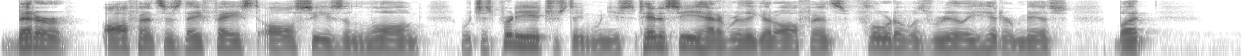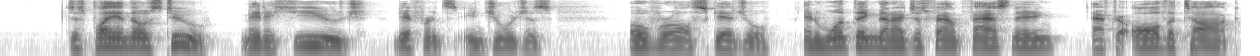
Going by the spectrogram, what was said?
better offenses they faced all season long, which is pretty interesting. When you Tennessee had a really good offense, Florida was really hit or miss, but just playing those two made a huge difference in Georgia's overall schedule. And one thing that I just found fascinating after all the talk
